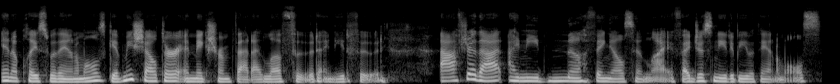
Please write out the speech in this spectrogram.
in a place with animals, give me shelter and make sure I'm fed. I love food. I need food. After that, I need nothing else in life. I just need to be with animals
